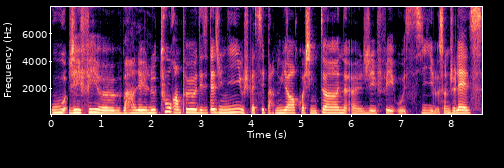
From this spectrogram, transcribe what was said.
où j'ai fait euh, ben, le tour un peu des États-Unis, où je passée par New York, Washington, euh, j'ai fait aussi Los Angeles,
